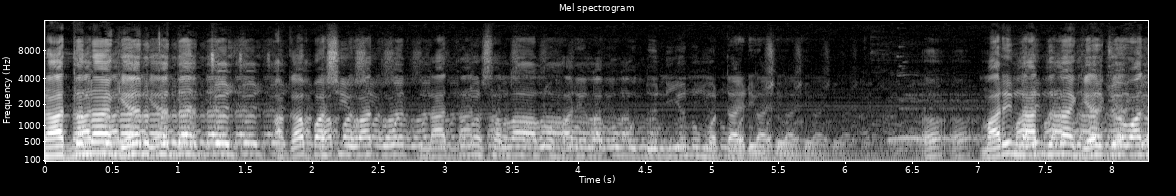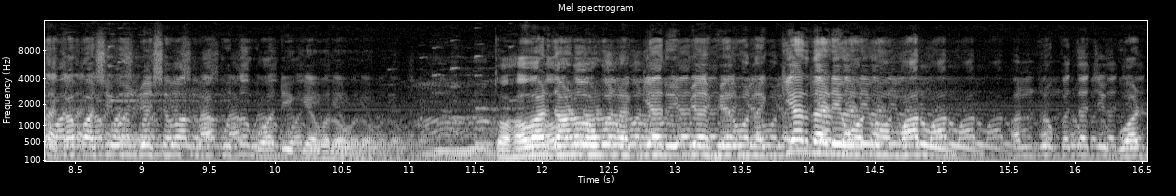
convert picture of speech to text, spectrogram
નાતના ઘેર કદાચ જો આગા પાછી વાત હોય નાતનો સલાહ આલો હારી લાગુ હું દુનિયાનું મટાડ્યું છે. મારી નાતના ઘેર જો વાત આગા પાછી હોય બે સવાલ નાખું તો ગોડી કેવરો તો હવાર દાણો ઉપર અગિયાર રૂપિયા ફેરવો ને અગિયાર દાડે ઓટો મારું. અને જો કદાચ ગોડ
